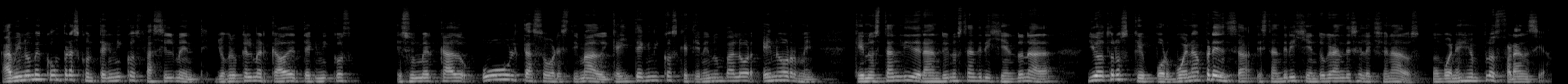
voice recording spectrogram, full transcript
A mí no me compras con técnicos fácilmente. Yo creo que el mercado de técnicos es un mercado ultra sobreestimado y que hay técnicos que tienen un valor enorme, que no están liderando y no están dirigiendo nada, y otros que por buena prensa están dirigiendo grandes seleccionados. Un buen ejemplo es Francia.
